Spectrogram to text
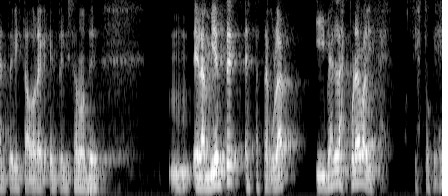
entrevistadores entrevistándote. Mm, el ambiente espectacular y ves las pruebas y dices, hostia, ¿esto qué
